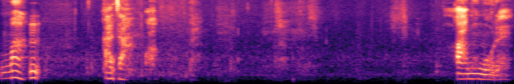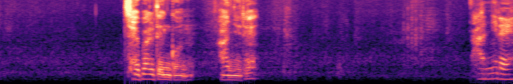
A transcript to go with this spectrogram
엄마. 가자. 아무 모래. 재발된 건 아니래. 아니래.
